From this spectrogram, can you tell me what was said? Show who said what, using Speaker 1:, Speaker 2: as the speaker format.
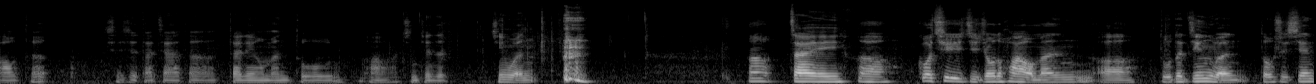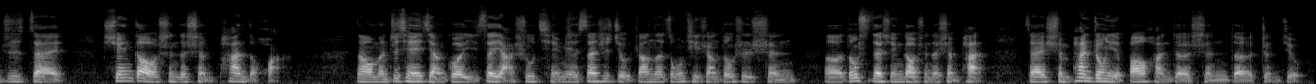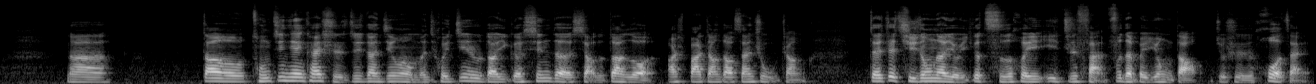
Speaker 1: 好的，谢谢大家的带领，我们读啊今天的经文。嗯，在呃过去几周的话，我们呃读的经文都是先知在宣告神的审判的话。那我们之前也讲过，以赛亚书前面三十九章呢，总体上都是神呃都是在宣告神的审判，在审判中也包含着神的拯救。那到从今天开始，这段经文我们会进入到一个新的小的段落，二十八章到三十五章。在这其中呢，有一个词会一直反复的被用到，就是祸灾。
